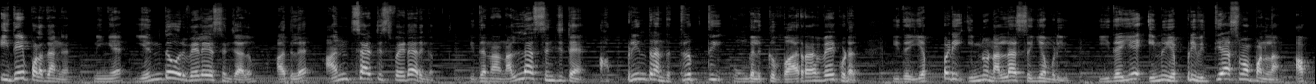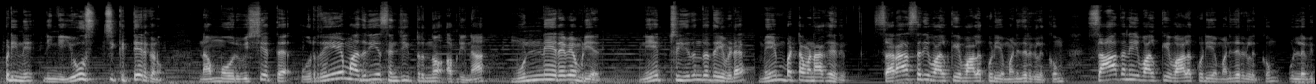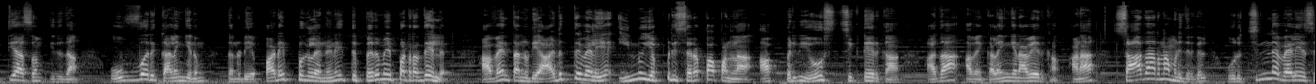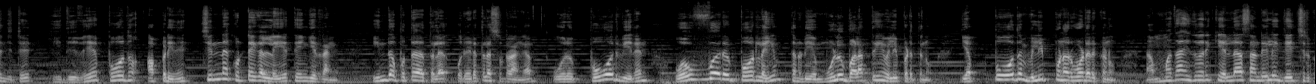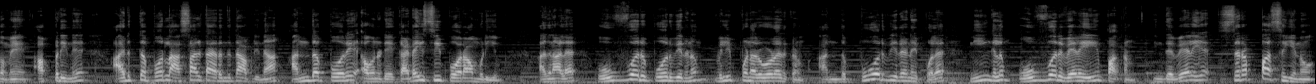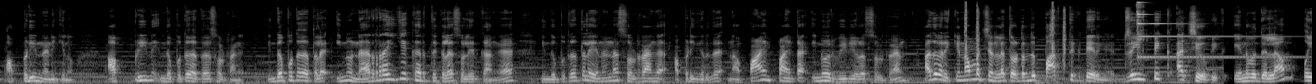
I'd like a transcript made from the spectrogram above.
இதே போல தாங்க நீங்கள் எந்த ஒரு வேலையை செஞ்சாலும் அதில் அன்சாட்டிஸ்ஃபைடாக இருங்க. இதை நான் நல்லா செஞ்சுட்டேன் அப்படின்ற அந்த திருப்தி உங்களுக்கு வரவே கூடாது. இதை எப்படி இன்னும் நல்லா செய்ய முடியும்? இதையே இன்னும் எப்படி வித்தியாசமாக பண்ணலாம்? அப்படின்னு நீங்கள் யோசிச்சுக்கிட்டே இருக்கணும். நம்ம ஒரு விஷயத்த ஒரே மாதிரியே செஞ்சுக்கிட்டு இருந்தோம் அப்படின்னா முன்னேறவே முடியாது. நேற்று இருந்ததை விட மேம்பட்டவனாக இரு. சராசரி வாழ்க்கை வாழக்கூடிய மனிதர்களுக்கும் சாதனை வாழ்க்கை வாழக்கூடிய மனிதர்களுக்கும் உள்ள வித்தியாசம் இதுதான். ஒவ்வொரு கலைஞனும் தன்னுடைய படைப்புகளை நினைத்து பெருமைப்படுறதே இல்லை. அவன் தன்னுடைய அடுத்த வேலையை இன்னும் எப்படி சிறப்பாக பண்ணலாம் அப்படின்னு யோசிச்சுக்கிட்டே இருக்கான். அதான் அவன் கலைஞனாகவே இருக்கான். ஆனால் சாதாரண மனிதர்கள் ஒரு சின்ன வேலையை செஞ்சுட்டு இதுவே போதும் அப்படின்னு சின்ன குட்டைகள்லயே தேங்கிடுறாங்க. இந்த புத்தகத்துல ஒரு இடத்துல சொல்றாங்க ஒரு போர் வீரன் ஒவ்வொரு போர்லையும் தன்னுடைய முழு பலத்தையும் வெளிப்படுத்தணும். எப்போதும் விழிப்புணர்வோட இருக்கணும். நம்ம தான் இது வரைக்கும் எல்லா சண்டையிலையும் ஜெயிச்சிருக்கோமே அப்படின்னு அடுத்த போர்ல அசால்ட்டா இருந்துட்டான் அப்படின்னா அந்த போரே அவனுடைய கடைசி போரா முடியும். அதனால ஒவ்வொரு போர் வீரனும் விழிப்புணர்வோடு இருக்கணும். அந்த போர் வீரனை போல நீங்களும் ஒவ்வொரு வேலையையும் பார்க்கணும். இந்த வேலையை சிறப்பாக செய்யணும் அப்படின்னு நினைக்கணும். அப்படின்னு இந்த புத்தகத்தில் சொல்கிறாங்க இந்த புத்தகத்தில் இன்னும் நிறைய கருத்துக்களை சொல்லியிருக்காங்க. இந்த புத்தகத்தில் என்னென்ன சொல்கிறாங்க அப்படிங்கிறத நான் பாயிண்ட் பாயிண்ட்டாக இன்னொரு வீடியோவில் சொல்கிறேன் அது வரைக்கும் நம்ம சேனலை தொடர்ந்து பார்த்துக்கிட்டே இருங்க. ட்ரீம் பிக் அச்சீவ் பிக் என்பதெல்லாம் உயர்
